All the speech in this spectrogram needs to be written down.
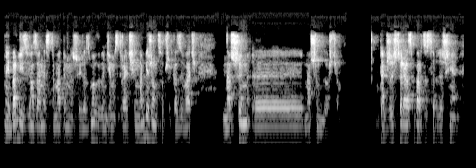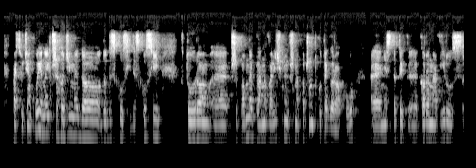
najbardziej związane z tematem naszej rozmowy będziemy starali się na bieżąco przekazywać naszym, e, naszym gościom. Także jeszcze raz bardzo serdecznie Państwu dziękuję. No i przechodzimy do, do dyskusji. Dyskusji, którą e, przypomnę, planowaliśmy już na początku tego roku. E, niestety koronawirus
